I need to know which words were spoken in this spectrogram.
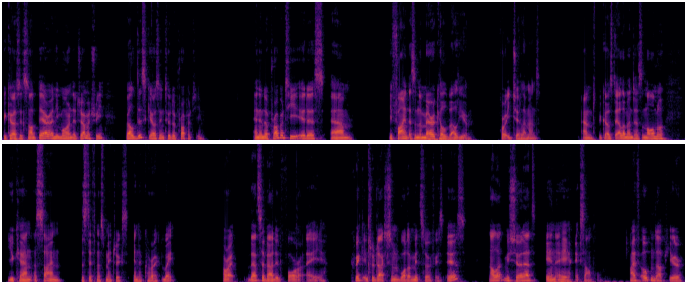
Because it's not there anymore in the geometry, well, this goes into the property. And in the property, it is um, defined as a numerical value for each element. And because the element has a normal, you can assign the stiffness matrix in a correct way. All right, that's about it for a quick introduction what a mid-surface is. Now let me show that in a example. I've opened up here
